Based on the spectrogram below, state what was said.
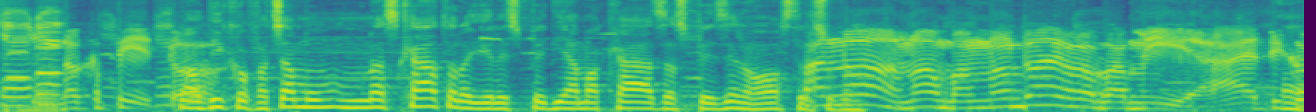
Non ho capito. No, dico, facciamo un- una scatola, gliele spediamo a casa a spese nostre. Ma insomma. no, no, ma non è roba mia, eh, dico Eh,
